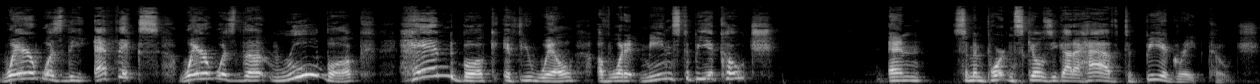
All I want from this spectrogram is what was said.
Where was the ethics? Where was the rule book handbook, if you will, of what it means to be a coach and some important skills you got to have to be a great coach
